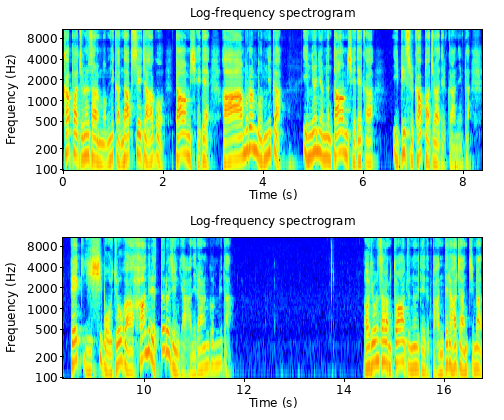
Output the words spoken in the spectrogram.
갚아주는 사람 뭡니까? 납세자하고 다음 세대 아무런 뭡니까? 인연이 없는 다음 세대가 이 빚을 갚아줘야 될 거 아닙니까? 125조가 하늘에 떨어지는 게 아니라는 겁니다. 어려운 사람 도와주는 데 반대를 하지 않지만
